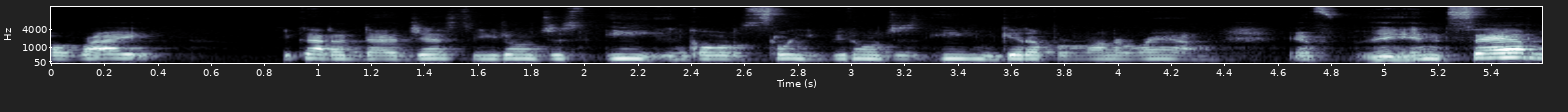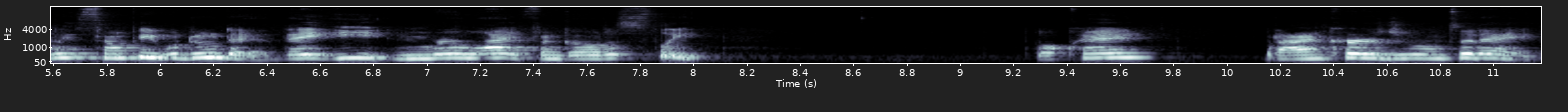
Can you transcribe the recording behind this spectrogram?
All right? You got to digest it. You don't just eat and go to sleep. You don't just eat and get up and run around. And, and sadly, some people do that. They eat in real life and go to sleep. Okay? But I encourage you on today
